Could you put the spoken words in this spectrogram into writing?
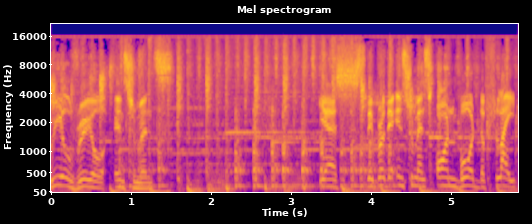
real, real instruments. Yes, they brought their instruments on board the flight.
